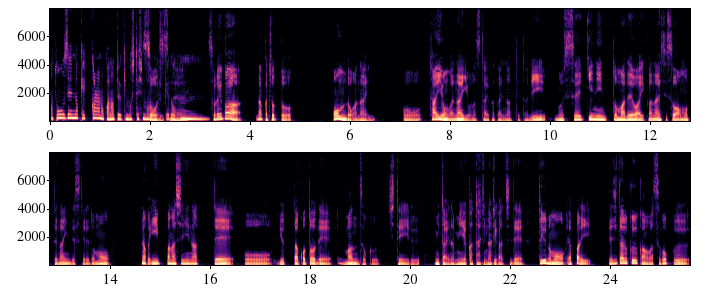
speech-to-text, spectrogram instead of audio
あ、当然の結果なのかなという気もしてしまうんですけど。そねんそれが、なんかちょっと、温度がない、こう、体温がないような伝え方になってたり、無責任とまではいかないし、そうは思ってないんですけれども、なんか言いっぱなしになって、こう、言ったことで満足しているみたいな見え方になりがちで、っていうのも、やっぱりデジタル空間はすごく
